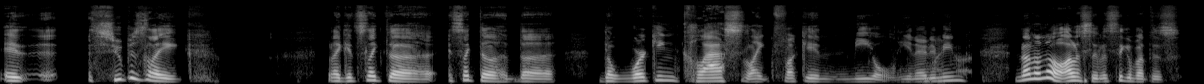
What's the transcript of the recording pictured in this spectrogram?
it, it soup is like like it's like the it's like the the the working class like fucking meal. You know Oh what I mean? God. No, no, no. Honestly, let's think about this.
